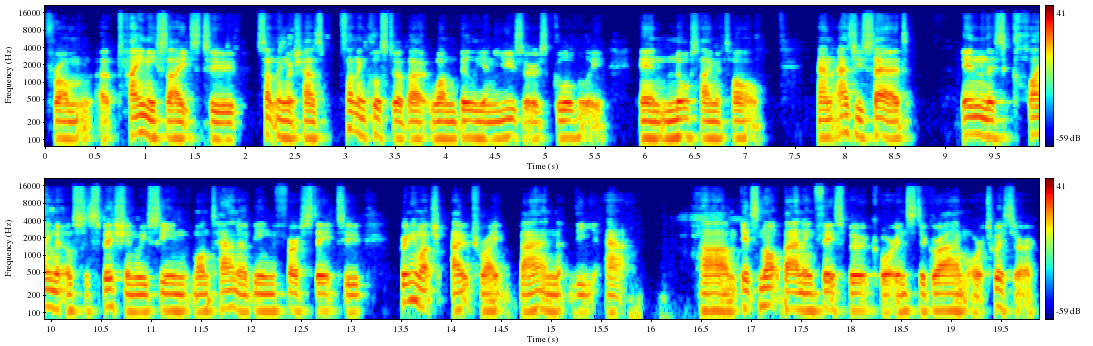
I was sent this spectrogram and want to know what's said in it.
from a tiny site to something which has something close to about 1 billion users globally in no time at all. And as you said, in this climate of suspicion, we've seen Montana being the first state to pretty much outright ban the app. Um, it's not banning Facebook or Instagram or Twitter,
